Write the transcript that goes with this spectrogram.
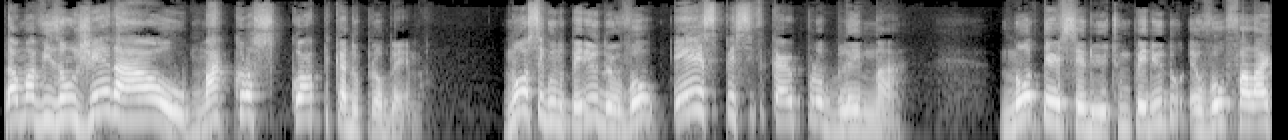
dá uma visão geral, macroscópica do problema. No segundo período, eu vou especificar o problema. No terceiro e último período, eu vou falar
